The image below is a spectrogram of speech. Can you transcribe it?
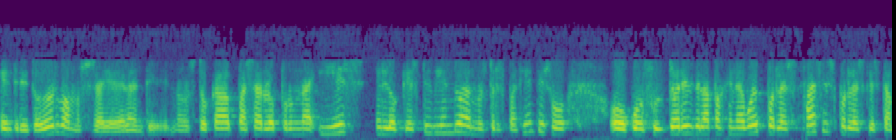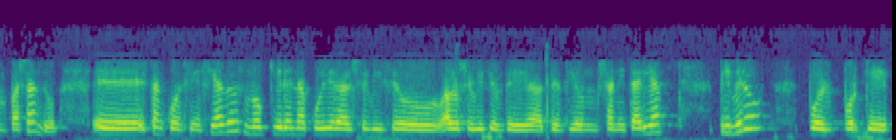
entre todos vamos a salir adelante. Nos toca pasarlo por una y es en lo que estoy viendo a nuestros pacientes o, consultores de la página web por las fases por las que están pasando. Eh, están concienciados, no quieren acudir al servicio, a los servicios de atención sanitaria. Primero, pues porque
